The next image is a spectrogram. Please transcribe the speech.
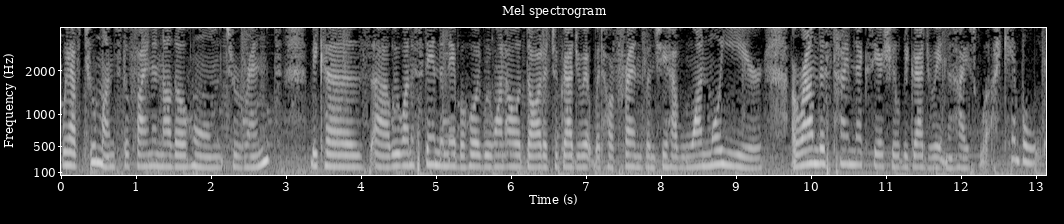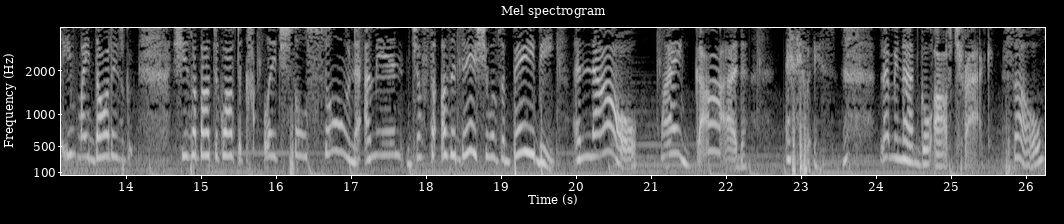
we have two months to find another home to rent because uh, we want to stay in the neighborhood we want our daughter to graduate with her friends and she have one more year around this time next year she'll be graduating high school i can't believe my daughter's she's about to go off to college so soon i mean just the other day she was a baby and now my God. Anyways, let me not go off track. So,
